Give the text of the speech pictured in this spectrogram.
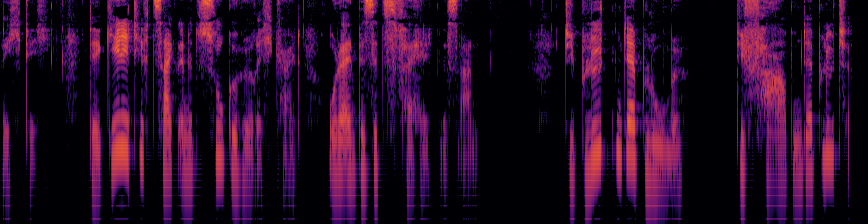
Richtig. Der Genitiv zeigt eine Zugehörigkeit oder ein Besitzverhältnis an. Die Blüten der Blume, die Farben der Blüte.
